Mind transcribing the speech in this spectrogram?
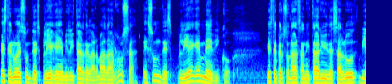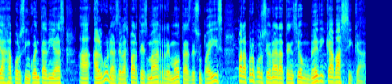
Este no es un despliegue militar de la Armada rusa, es un despliegue médico. Este personal sanitario y de salud viaja por 50 días a algunas de las partes más remotas de su país para proporcionar atención médica básica.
